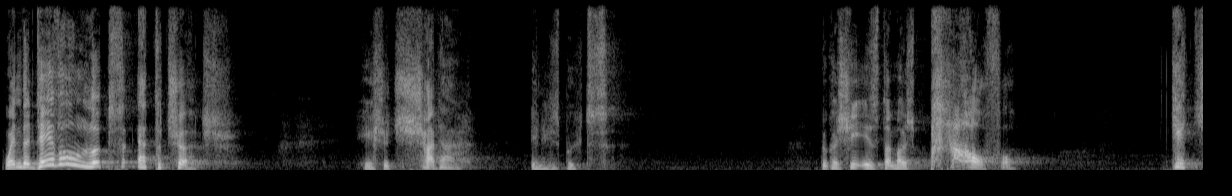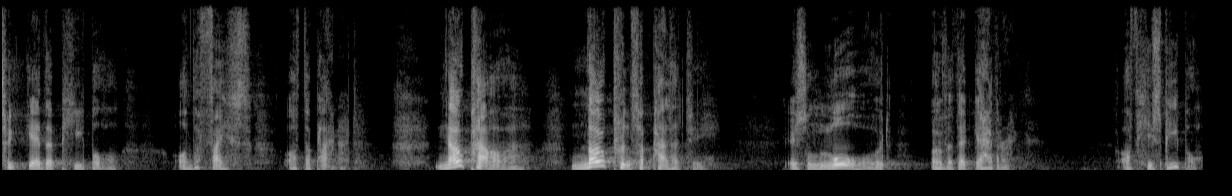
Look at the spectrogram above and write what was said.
When the devil looks at the church, he should shudder in his boots because she is the most powerful get together people on the face of the planet. No power, no principality is Lord over that gathering of his people.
